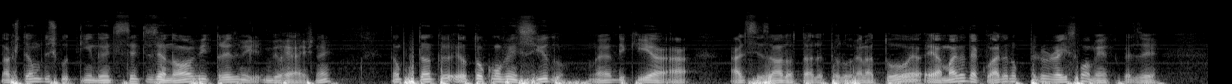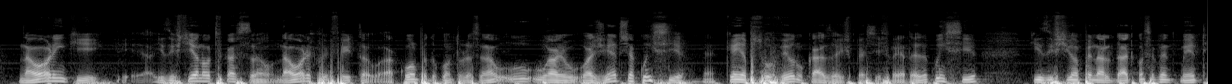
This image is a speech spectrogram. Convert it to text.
nós estamos discutindo entre 119 e 13 mil, mil reais, né? Então, portanto, eu estou convencido né, de que a, a, decisão adotada pelo relator é, é a mais adequada no, para esse momento. Quer dizer, na hora em que existia a notificação, na hora que foi feita a compra do controle nacional, o, o, o agente já conhecia. Né? Quem absorveu, no caso específico aí atrás, já conhecia que existia uma penalidade, consequentemente,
